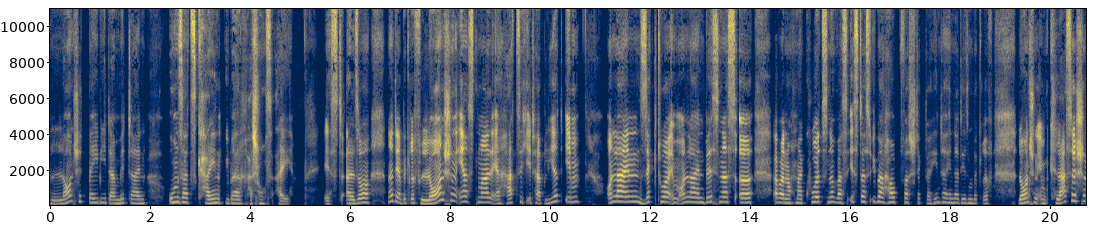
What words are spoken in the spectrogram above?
Launch it, Baby, damit dein Umsatz kein Überraschungsei ist. Also ne, der Begriff Launchen erstmal, er hat sich etabliert im Online-Sektor, im Online-Business. Äh, aber noch mal kurz, ne, was ist das überhaupt? Was steckt dahinter, hinter diesem Begriff? Launchen im klassischen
